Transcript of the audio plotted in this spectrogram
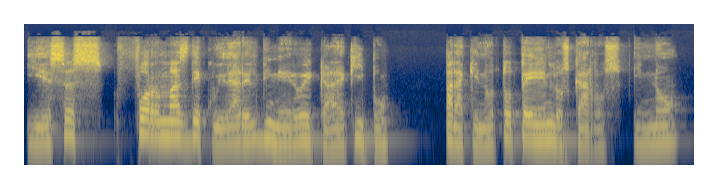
y esas formas de cuidar el dinero de cada equipo para que no toteen los carros y no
